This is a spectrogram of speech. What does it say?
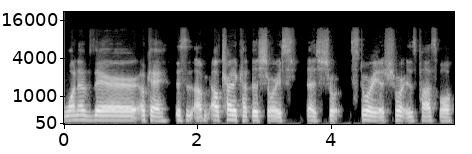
one of their okay this is um, i'll try to cut this story as short story as short as possible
